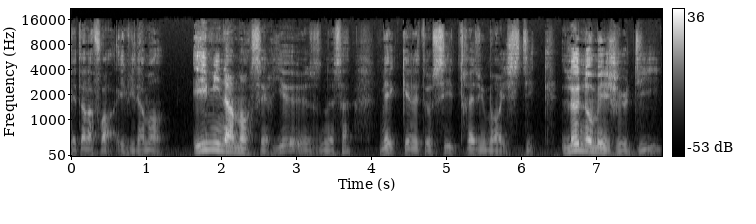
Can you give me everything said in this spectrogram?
est à la fois évidemment éminemment sérieuse, n'est-ce pas, mais qu'elle est aussi très humoristique. Le nommé jeudi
